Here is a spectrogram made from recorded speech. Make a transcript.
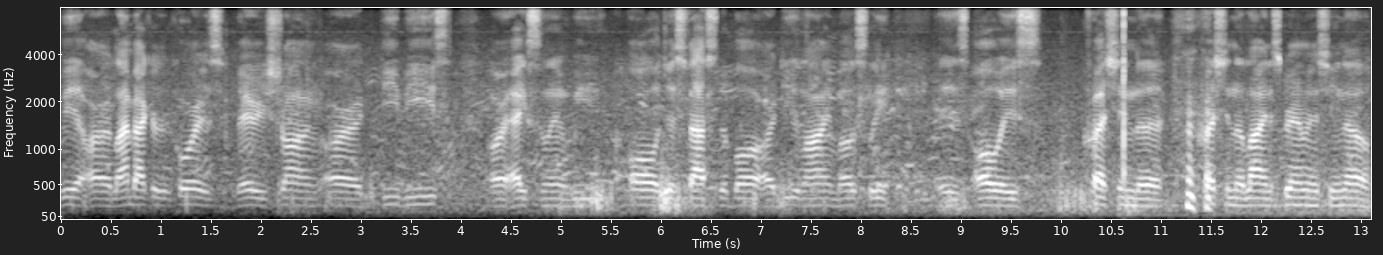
We our linebacker core is very strong. Our DBs are excellent. We all just faster the ball. Our D line mostly is always crushing the crushing the line of scrimmage. You know,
